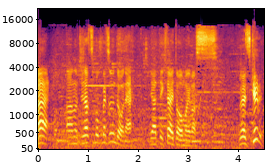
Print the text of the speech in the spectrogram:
はい、あの自殺撲滅運動をねやっていきたいと思います。Let's get it!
